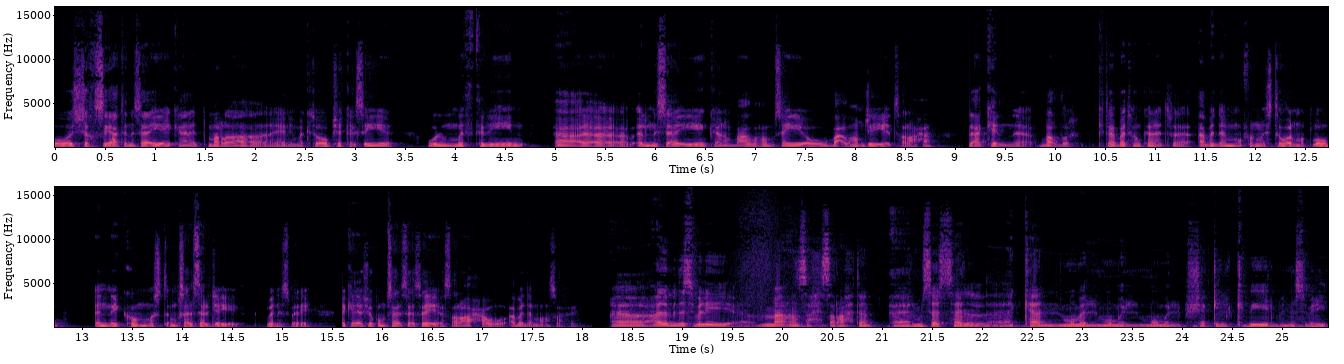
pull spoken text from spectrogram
والشخصيات النسائية كانت مرة يعني مكتوبة بشكل سيء. والممثلين آه، النسائيين كانوا بعضهم سيء وبعضهم جيد صراحة. لكن برضو كتابتهم كانت ابدا مو في المستوى المطلوب إنه يكون مسلسل جيد بالنسبة لي. كذا أشوفه مسلسل سيء صراحة وابدا ما انصح فيه آه أنا بالنسبة لي ما أنصح صراحة. آه المسلسل آه، كان ممل ممل ممل بشكل كبير بالنسبة لي.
